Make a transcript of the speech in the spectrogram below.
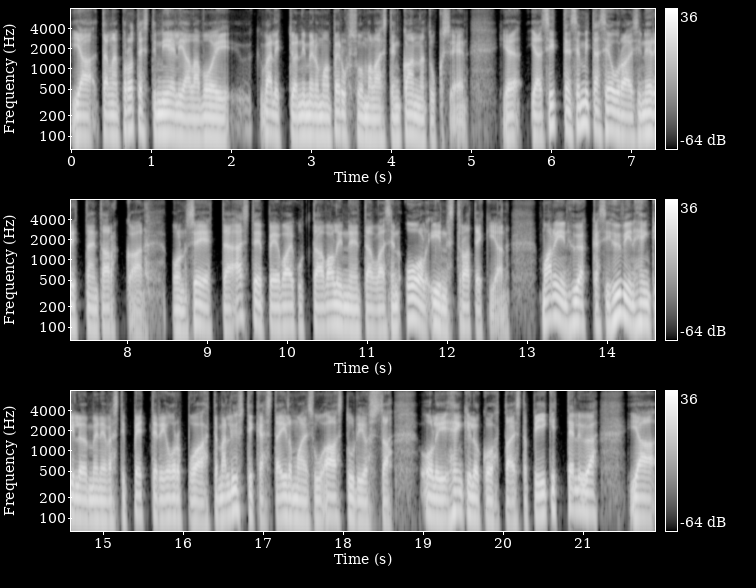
Ja tällainen protestimieliala voi välittyä nimenomaan perussuomalaisten kannatukseen. Ja, ja sitten se, mitä seuraisin erittäin tarkkaan, on se, että SDP vaikuttaa valinneen tällaisen all-in-strategian. Marin hyökkäsi hyvin henkilöön menevästi Petteri Orpoa. Tämä lystikästä ilmaisu A-studiossa oli henkilökohtaista piikittelyä ja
